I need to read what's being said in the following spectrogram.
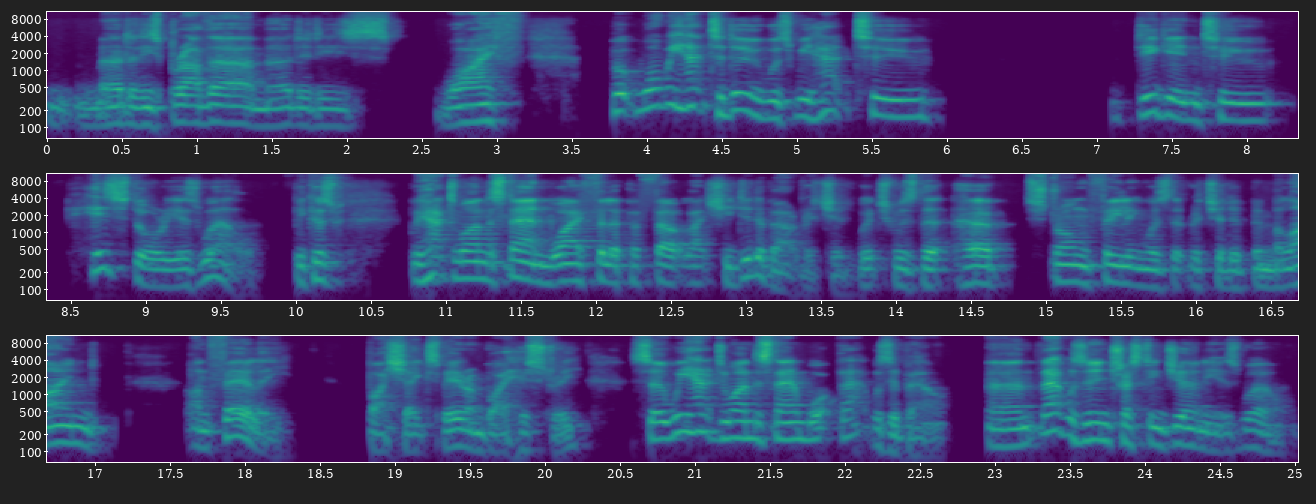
murdered his brother, murdered his wife. But what we had to do was we had to dig into his story as well, because we had to understand why Philippa felt like she did about Richard, which was that her strong feeling was that Richard had been maligned unfairly by Shakespeare and by history. So we had to understand what that was about. And that was an interesting journey as well.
